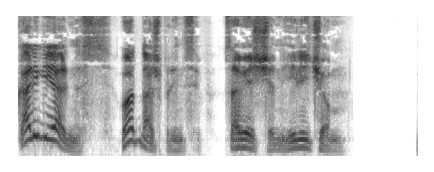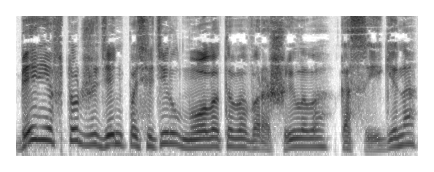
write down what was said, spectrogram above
коллегиальность вот наш принцип, совещан Ильичом. Берия в тот же день посетил Молотова, Ворошилова, Косыгина,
